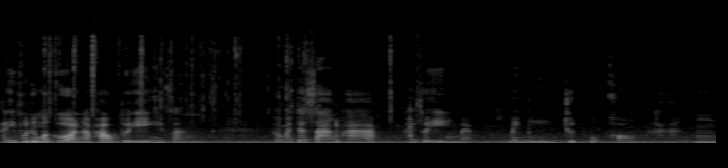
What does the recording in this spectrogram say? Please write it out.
อันนี้พูดถึงเมื่อก่อนนะเผาตัวเองให้ฟัง ก็มักจะสร้างภาพให้ตัวเองแบบไม่มีจุดบกพร่องนะคะอืม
